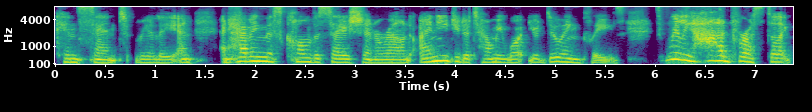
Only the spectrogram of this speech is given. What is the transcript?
consent really and and having this conversation around i need you to tell me what you're doing please it's really hard for us to like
